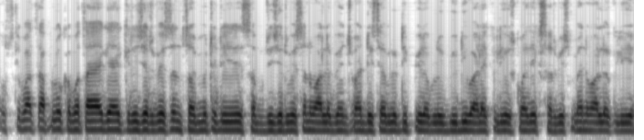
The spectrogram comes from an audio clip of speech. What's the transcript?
उसके बाद आप लोग का बताया गया है कि रिजर्वेशन सबमिटेड ये सब रिजर्वेशन वाले बेंच में disability P W B D वाले के लिए, उसके बाद एक सर्विसमैन वालों के लिए,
